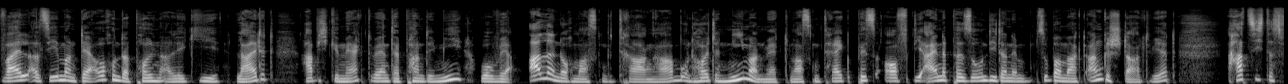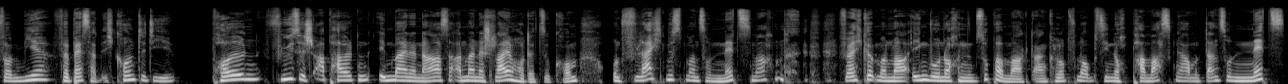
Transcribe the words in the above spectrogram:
weil als jemand, der auch unter Pollenallergie leidet, habe ich gemerkt, während der Pandemie, wo wir alle noch Masken getragen haben und heute niemand mehr Masken trägt, bis auf die eine Person, die dann im Supermarkt angestarrt wird, hat sich das von mir verbessert. Ich konnte die Pollen physisch abhalten, in meine Nase, an meine Schleimhäute zu kommen. Und vielleicht müsste man so ein Netz machen. vielleicht könnte man mal irgendwo noch in den Supermarkt anklopfen, ob sie noch ein paar Masken haben und dann so ein Netz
